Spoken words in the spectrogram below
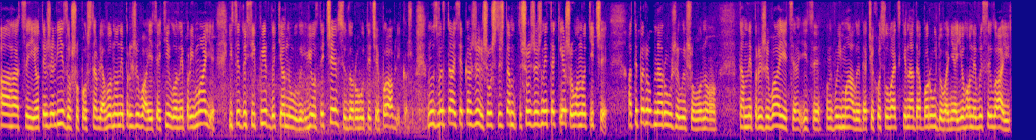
А це оте желізо, що повставляв, воно не приживається, тіло не приймає, і це до сих пір дотягнули. Його тече всю дорогу, тече Павлі. Кажу, ну звертайся, кажи, що ж там, що ж не таке, що воно тече. А тепер обнаружили, що воно там не приживається, і це он виймали, да, чехословацьке треба оборудовання, його не висилають.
